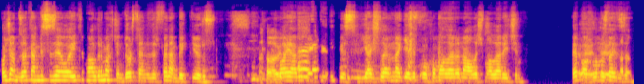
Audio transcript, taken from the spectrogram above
Hocam zaten biz size o eğitim aldırmak için 4 senedir falan bekliyoruz. Abi, Bayağı bir bekledik biz. Yaşlarına gelip okumalarına alışmaları için. Hep Evet, aklımızdaydı zaten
